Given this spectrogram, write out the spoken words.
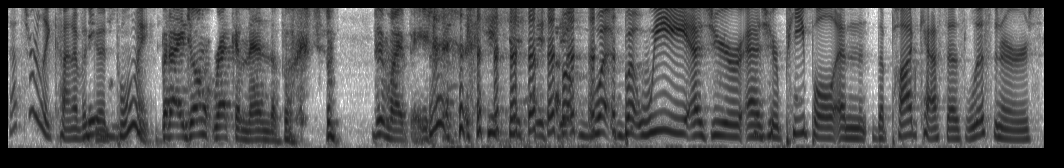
That's really kind of a good point. But I don't recommend the books to, to my patients. But but, but we as your as your people and the podcast as listeners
